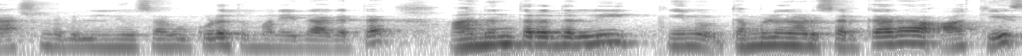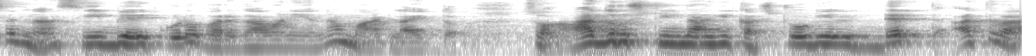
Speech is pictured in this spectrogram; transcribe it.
ನ್ಯಾಷನಲ್ ಲೆವೆಲ್ ನ್ಯೂಸ್ ಆಗು ಕೂಡ ತುಂಬಾನೇ ಇದಾಗುತ್ತೆ. ಆ ನಂತರದಲ್ಲಿ ಏನು ತಮಿಳುನಾಡು ಸರ್ಕಾರ ಆ ಕೇಸನ್ನ ಸಿ ಬಿ ಐ ಕೂಡ ವರ್ಗಾವಣೆಯನ್ನ ಮಾಡಲಾಯಿತು. ಸೊ ಆ ದೃಷ್ಟಿಯಿಂದಾಗಿ ಕಸ್ಟೋಡಿಯಲ್ ಡೆತ್ ಅಥವಾ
